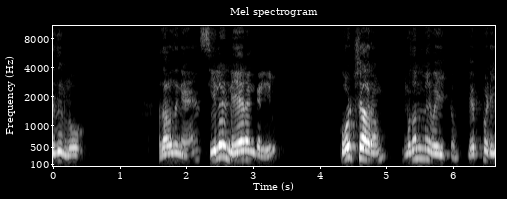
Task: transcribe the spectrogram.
எது லோ அதாவதுங்க சில நேரங்களில் கோட்சாரம் முதன்மை வகிக்கும். எப்படி?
